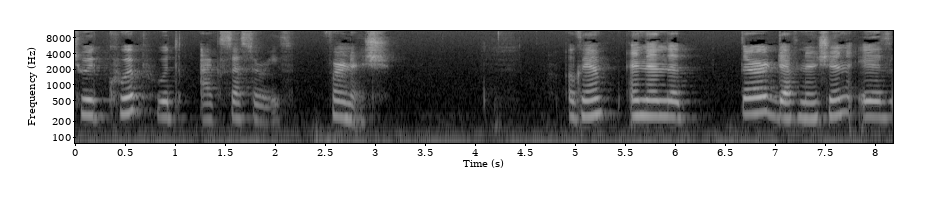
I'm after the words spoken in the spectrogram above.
to equip with accessories, furnish. Okay, and then the third definition is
